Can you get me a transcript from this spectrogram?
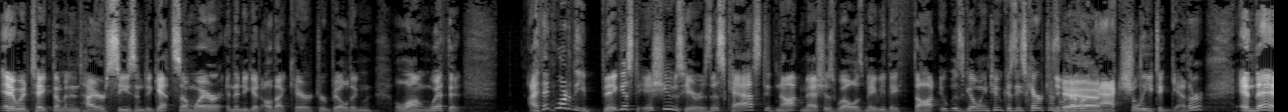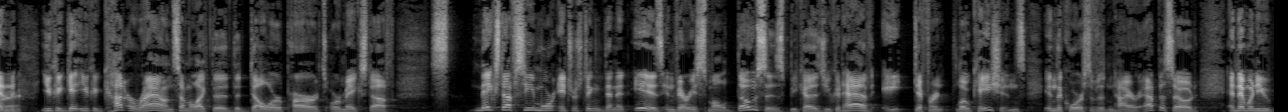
and it would take them an entire season to get somewhere, and then you get all that character building along with it. I think one of the biggest issues here is this cast did not mesh as well as maybe they thought it was going to because these characters were never actually together. And then Right. you could get you could cut around some of like the the duller parts or make stuff make stuff seem more interesting than it is in very small doses because you could have eight different locations in the course of an entire episode and then when you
